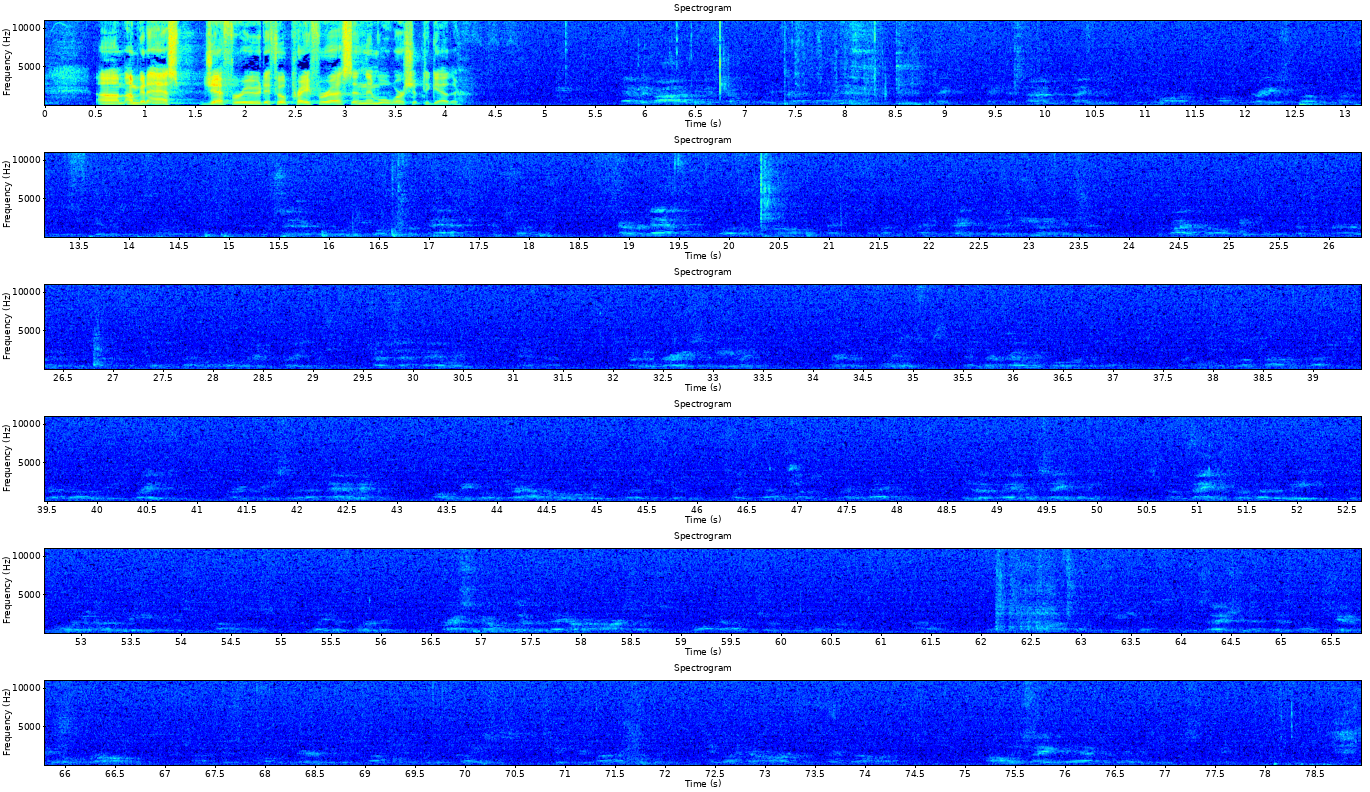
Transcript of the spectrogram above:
um, I'm going to ask Jeff Rude if he'll pray for us, and then we'll worship together.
